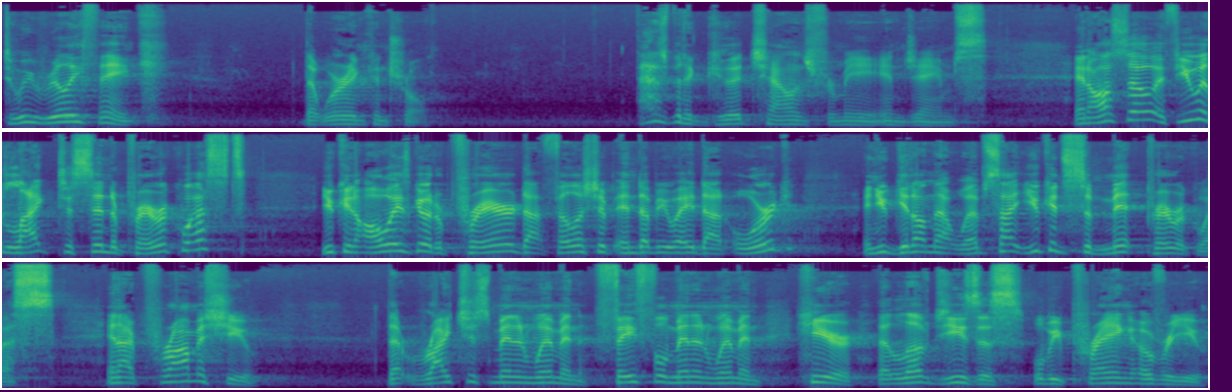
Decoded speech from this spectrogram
Do we really think that we're in control? That has been a good challenge for me in James. And also, if you would like to send a prayer request, you can always go to prayer.fellowshipnwa.org and you get on that website. You can submit prayer requests. And I promise you that righteous men and women, faithful men and women here that love Jesus will be praying over you.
